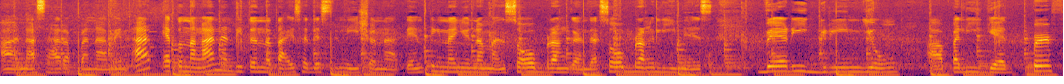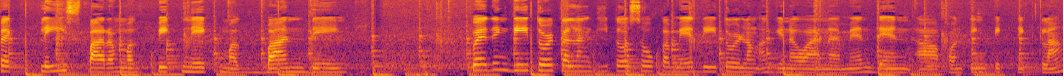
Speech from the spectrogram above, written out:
ah, nasa harapan namin. At eto na nga, nandito na tayo sa destination natin. Tingnan nyo naman, sobrang ganda, sobrang linis. Very green yung ah, paligid. Perfect place para mag-picnic, mag-bonding. Pwedeng day tour ka lang dito. So kami, day tour lang ang ginawa namin. Then, ah, konting picnic lang.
